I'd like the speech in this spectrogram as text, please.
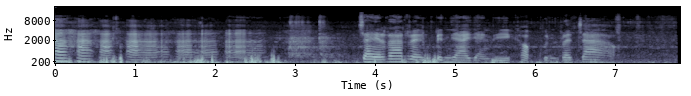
ฮ่าฮ่าฮ่าฮ่าฮ่าฮ่าใจร่าเริงเป็นยาอย่างดีขอบคุณพระเจ้า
